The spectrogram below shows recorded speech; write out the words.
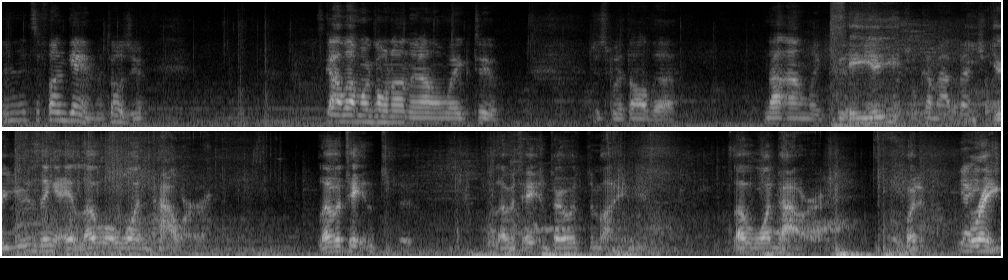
Eh, it's a fun game, I told you. It's got a lot more going on than Alan Wake too. Just with all the. Not Alan Wake 2, the See, game, which will come out eventually. You're using a level one power. Levitate and levitate and throw it to mine. Level one power, but it Yeah, you just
